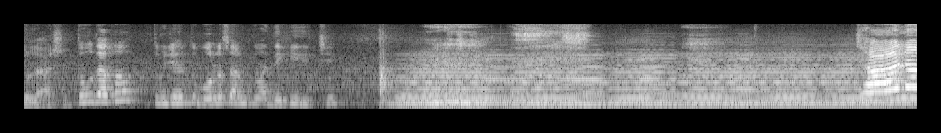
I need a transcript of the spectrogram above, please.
চলে আসে। তবু দেখো, তুমি যেহেতু বলেছ, আমি তোমায় দেখিয়ে দিচ্ছি। ঝানানা ঝানানা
